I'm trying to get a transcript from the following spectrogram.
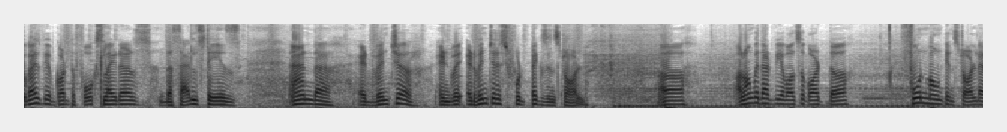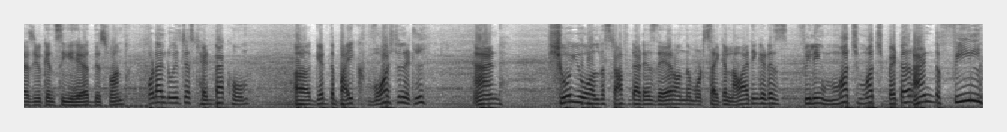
so guys we have got the fork sliders the saddle stays and the adventure and adventurous foot pegs installed. Uh, along with that we have also got the phone mount installed as you can see here this one. What I'll do is just head back home uh, get the bike washed a little and show you all the stuff that is there on the motorcycle now. I think it is feeling much much better and the feel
